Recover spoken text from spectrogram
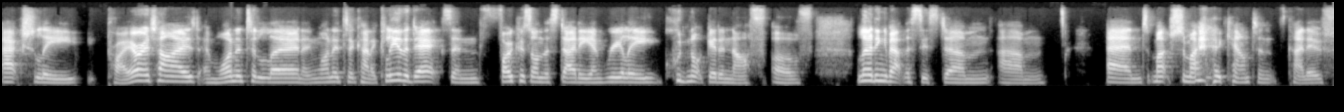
actually prioritized and wanted to learn and wanted to kind of clear the decks and focus on the study and really could not get enough of learning about the system um, and much to my accountant's kind of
